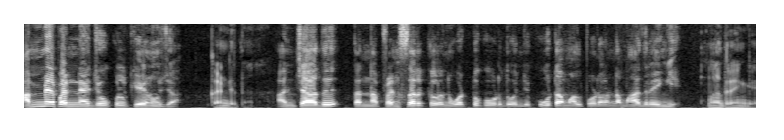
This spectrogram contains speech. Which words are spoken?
ಅಮ್ಮೆ ಪನ್ನೆ ಜೋಕುಲ್ ಕೇಣುಜ. ಖಂಡಿತ. ಅಂಚಾದು ತನ್ನ ಫ್ರೆಂಡ್ ಸರ್ಕಲನ್ನು ಒಟ್ಟು ಕೂಡ್ದು ಒಂಜಿ ಕೂಟ ಮಾಲ್ಪೋಡ ಅಣ್ಣ ಮಾದ್ರೆಂಗಿ. ಮಾದ್ರೆಂಗಿ.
